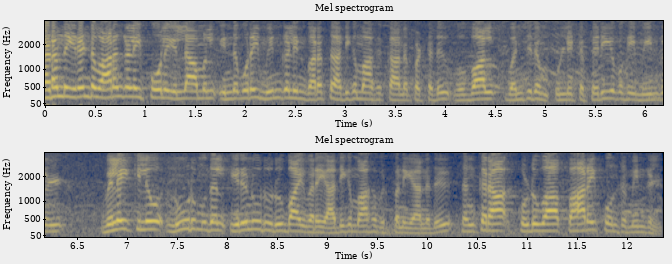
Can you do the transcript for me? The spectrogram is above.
கடந்த இரண்டு வாரங்களைப் போல இல்லாமல் இந்த முறை மீன்களின் வரத்து அதிகமாக காணப்பட்டது. ஒவ்வால் வஞ்சிரம் உள்ளிட்ட பெரிய வகை மீன்கள் விலை கிலோ நூறு முதல் இருநூறு ரூபாய் வரை அதிகமாக விற்பனையானது. சங்கரா கொடுவா பாறை போன்ற மீன்கள்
